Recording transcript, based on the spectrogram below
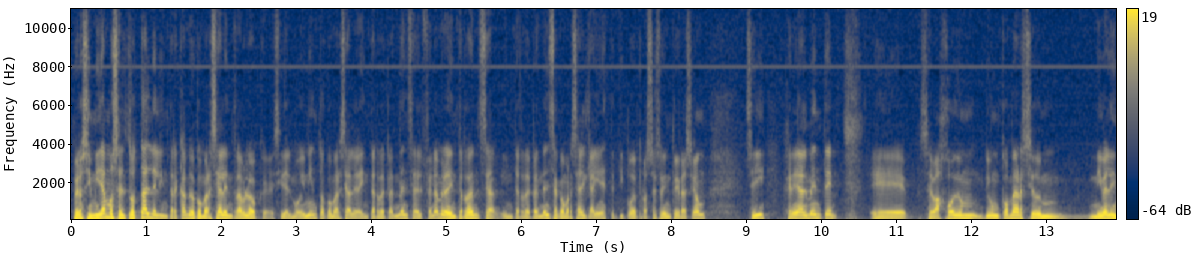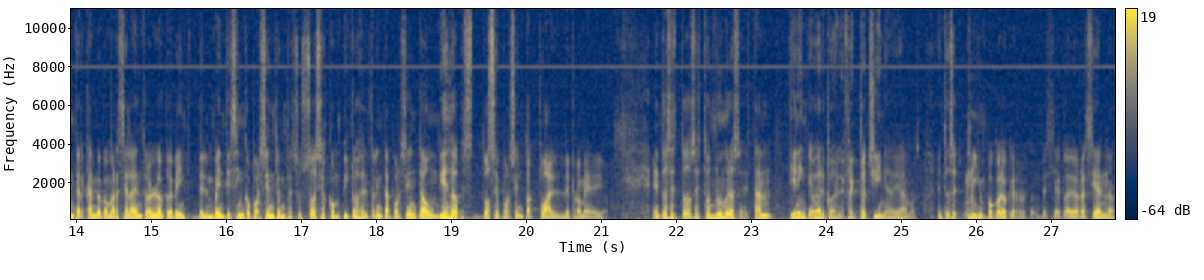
Pero si miramos el total del intercambio comercial entre bloques, es decir, del movimiento comercial, de la interdependencia, del fenómeno de interdependencia, interdependencia comercial que hay en este tipo de proceso de integración, ¿sí? generalmente eh, se bajó de un, comercio, de un nivel de intercambio comercial adentro del bloque del 25% entre sus socios con picos del 30% a un 10-12% actual de promedio. Entonces todos estos números están, tienen que ver con el efecto China, digamos. Entonces, y un poco lo que decía Claudio recién, ¿no?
